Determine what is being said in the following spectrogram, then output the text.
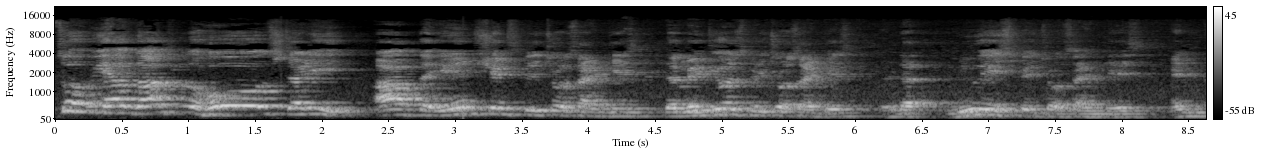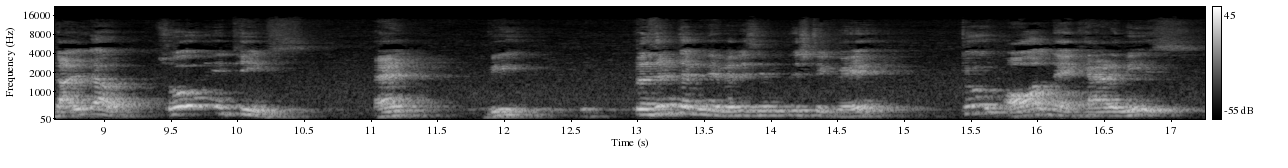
So we have gone through the whole study of the ancient spiritual scientists, the medieval spiritual scientists, and the new age spiritual scientists, and culled out so many things. And we present them in a very simplistic way to all the academies,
